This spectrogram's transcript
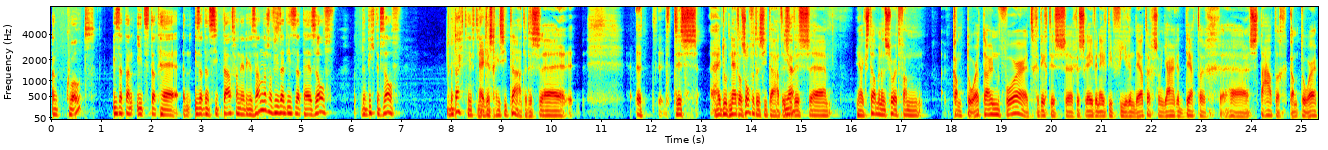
een quote. Is dat dan iets dat hij, een, is dat een citaat van ergens anders of is dat iets dat hij zelf, de dichter zelf, bedacht heeft? Nee, het is geen citaat. Het is, eh, het, het is, hij doet net alsof het een citaat is. Ja? Het is eh, ja, ik stel me een soort van kantoortuin voor. Het gedicht is eh, geschreven in 1934, zo'n jaren 30, eh, statig kantoor.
